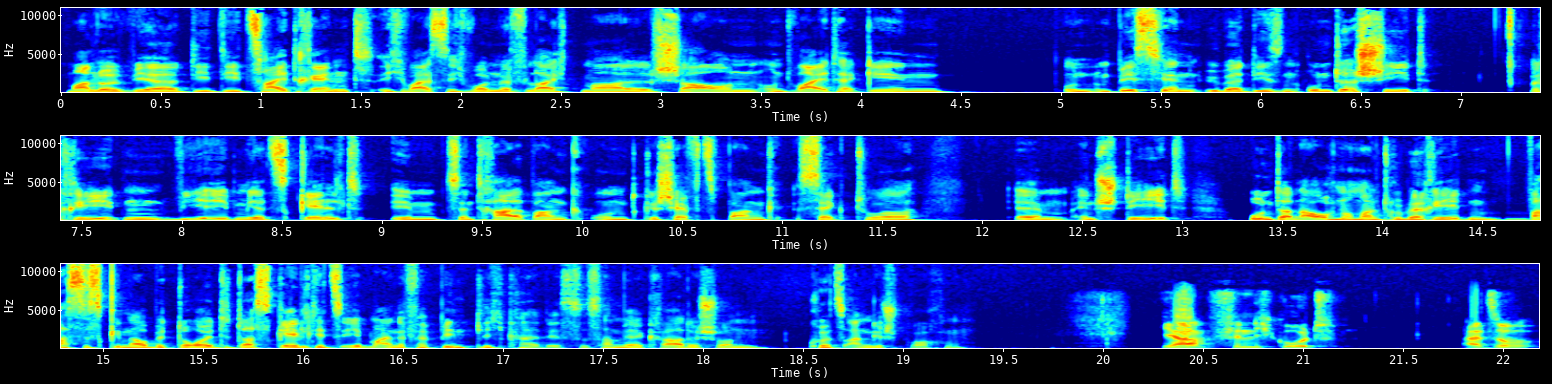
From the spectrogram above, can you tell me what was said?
Manuel, wir, die, die Zeit rennt. Ich weiß nicht, wollen wir vielleicht mal schauen und weitergehen und ein bisschen über diesen Unterschied reden, wie eben jetzt Geld im Zentralbank- und Geschäftsbanksektor ähm, entsteht und dann auch nochmal drüber reden, was es genau bedeutet, dass Geld jetzt eben eine Verbindlichkeit ist. Das haben wir ja gerade schon kurz angesprochen. Ja, finde ich gut. Also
